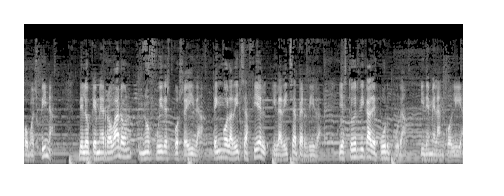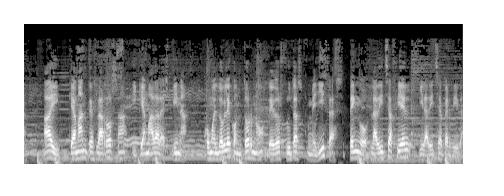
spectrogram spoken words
como espina. De lo que me robaron no fui desposeída, tengo la dicha fiel y la dicha perdida, y estoy rica de púrpura y de melancolía. Ay, qué amante es la rosa y qué amada la espina, como el doble contorno de dos frutas mellizas, tengo la dicha fiel y la dicha perdida.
